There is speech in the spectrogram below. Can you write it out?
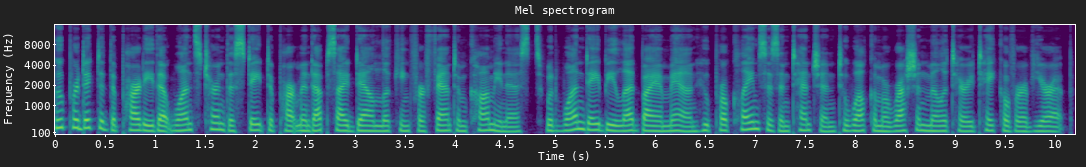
Who predicted the party that once turned the State Department upside down looking for phantom communists would one day be led by a man who proclaims his intention to welcome a Russian military takeover of Europe?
